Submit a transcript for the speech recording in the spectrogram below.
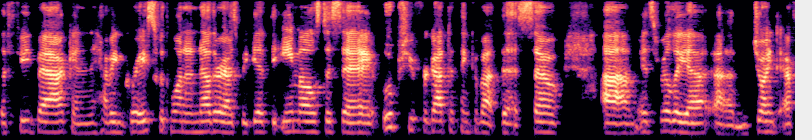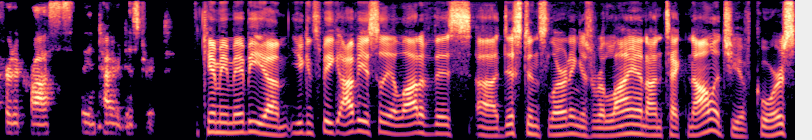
the feedback and having grace with one another as we get the emails to say, oops, you forgot to think about this. So um, it's really a, a, joint effort across the entire district. Kimmy, maybe um, you can speak. Obviously, a lot of this uh, distance learning is reliant on technology, of course.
